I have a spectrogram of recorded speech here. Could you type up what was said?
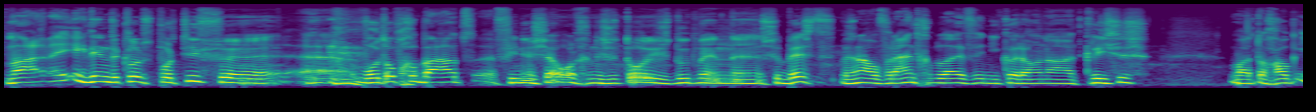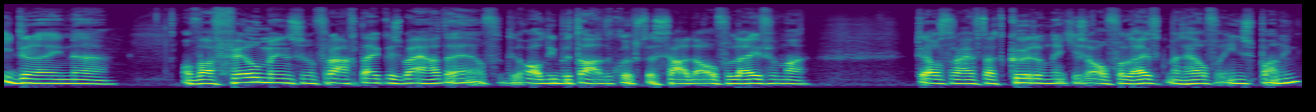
Maar ik denk dat de club sportief eh, eh, wordt opgebouwd. Eh, Financieel, organisatorisch doet men eh, zijn best. We zijn overeind gebleven in die coronacrisis. Waar toch ook iedereen, eh, of waar veel mensen vraagtekens bij hadden. Hè, of die- al die betaalde clubs dat zouden overleven. Maar Telstra heeft dat keurig netjes overleefd met heel veel inspanning.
